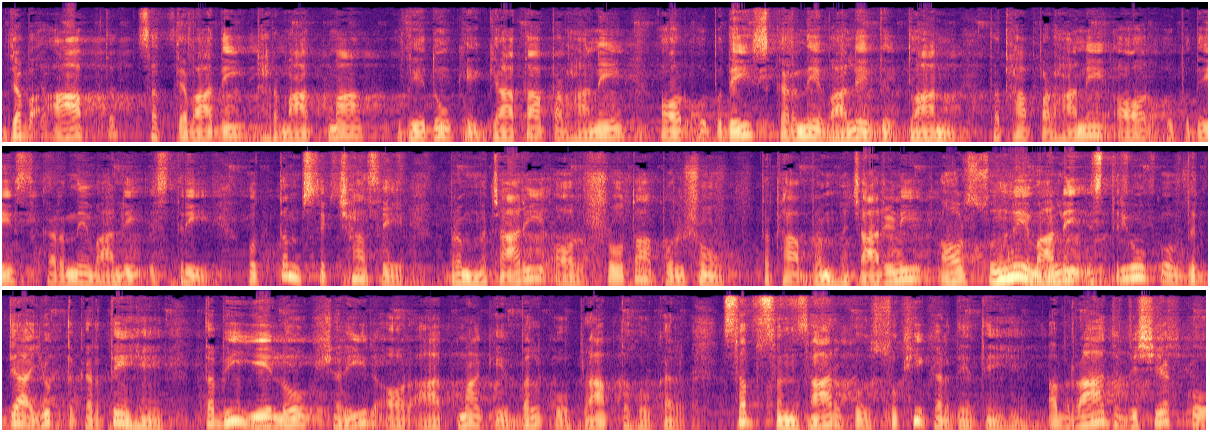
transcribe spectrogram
जब आप सत्यवादी धर्मात्मा वेदों के ज्ञाता पढ़ाने और उपदेश करने वाले विद्वान तथा पढ़ाने और उपदेश करने वाली स्त्री उत्तम शिक्षा से ब्रह्मचारी और श्रोता पुरुषों तथा ब्रह्मचारिणी और सुनने वाली स्त्रियों को विद्या युक्त करते हैं तभी ये लोग शरीर और आत्मा के बल को प्राप्त होकर सब संसार को सुखी कर देते हैं। अब राज विषयक को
